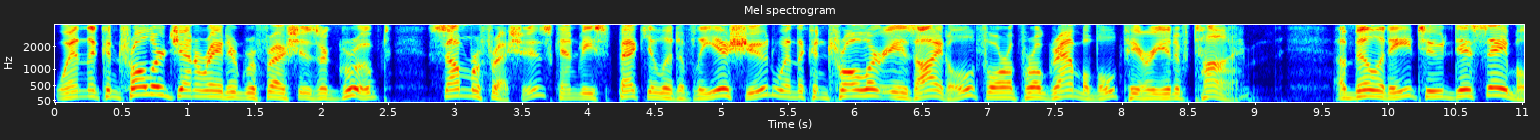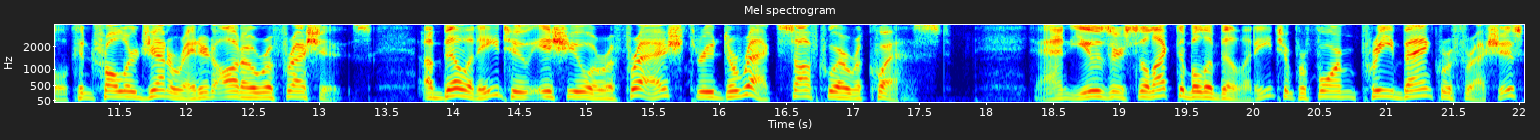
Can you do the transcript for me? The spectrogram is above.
When the controller generated refreshes are grouped, some refreshes can be speculatively issued when the controller is idle for a programmable period of time. Ability to disable controller generated auto refreshes. Ability to issue a refresh through direct software request. And user selectable ability to perform pre bank refreshes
